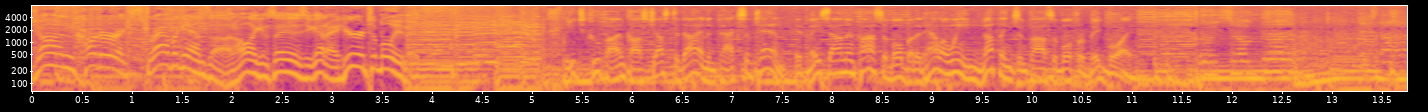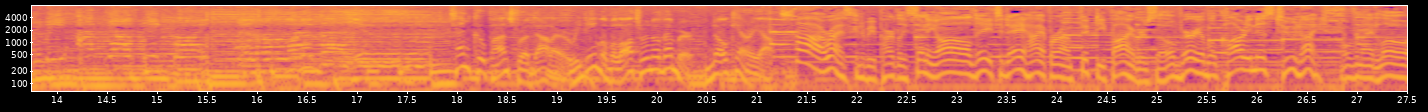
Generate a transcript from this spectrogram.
John Carter Extravaganza. And all I can say is you gotta hear it to believe it. Each coupon costs just a dime in packs of 10. It may sound impossible, but at Halloween, nothing's impossible for Big Boy. so good. Coupons for a dollar, redeemable all through November. No carryouts. All right, it's going to be partly sunny all day today, high up around 55 or so. Variable cloudiness tonight. Overnight low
